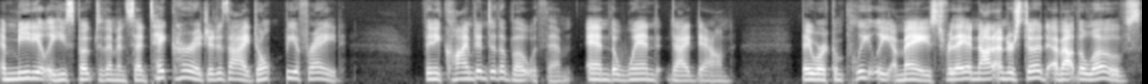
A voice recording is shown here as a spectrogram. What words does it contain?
Immediately he spoke to them and said, Take courage, it is I, don't be afraid. Then he climbed into the boat with them, and the wind died down. They were completely amazed, for they had not understood about the loaves.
